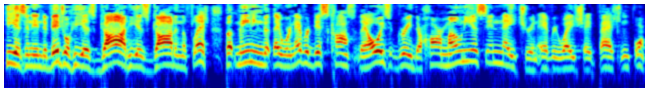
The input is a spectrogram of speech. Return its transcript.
He is an individual. He is God. He is God in the flesh. But meaning that they were never disconstant. They always agreed. They're harmonious in nature in every way, shape, fashion, and form.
